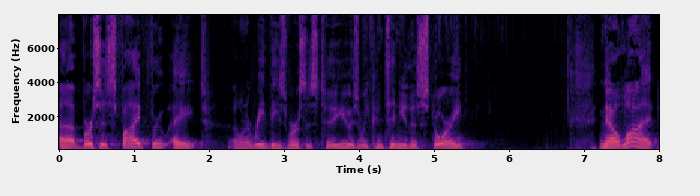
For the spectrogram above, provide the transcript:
uh, verses 5 through 8, I want to read these verses to you as we continue this story. Now, Lot,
